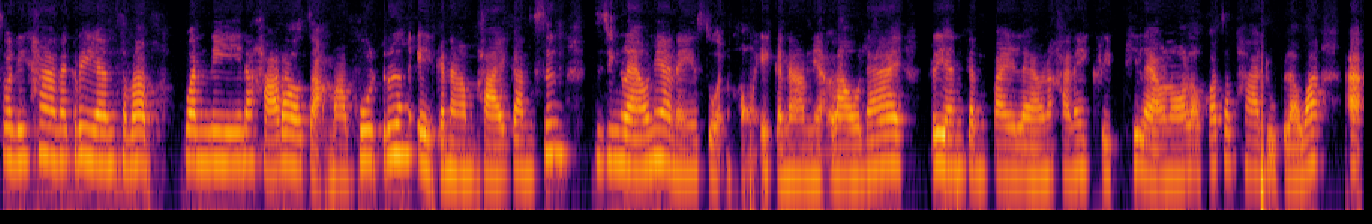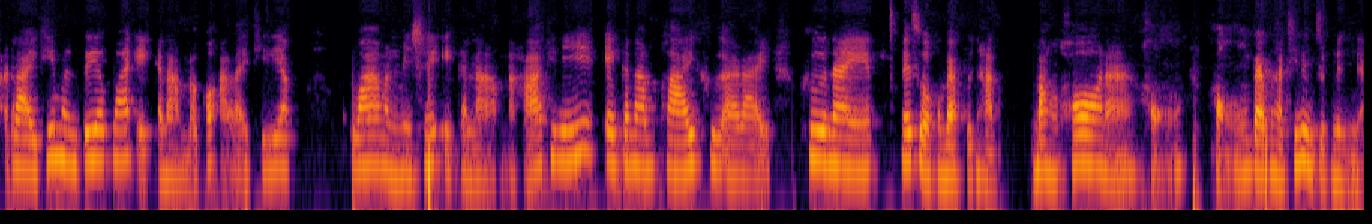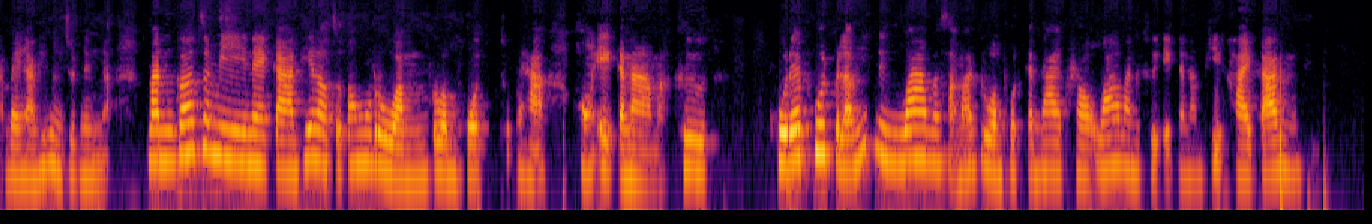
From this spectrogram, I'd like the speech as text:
สวัสดีค่ะนักเรียนสำหรับวันนี้นะคะเราจะมาพูดเรื่องเอกนามคล้ายกัน ซึ่งจริงๆแล้วเนี่ยในส่วนของเอกนามเนี่ยเราได้เรียนกันไปแล้วนะคะในคลิปที่แล้วเนาะเราก็จะพาดูไปแล้วว่าอะไรที่มันเรียกว่าเอกนาม แล้วก็อะไรที่เรียกว่ามันไม่ใช่เอกนามนะคะ ทีนี้เอกนามคล้ายคืออะไร คือในในส่วนของแบบฝึกหัดบางข้อนะของ ของแบบฝึกหัดที่ 1.1 เนี่ยใบบงานที่ 1.1เนี่ยมันก็จะมีในการที่เราจะต้องรวมรวมพจน์ถูกไหมคะของเอกนามอะคือครูได้พูดไปแล้วนิดนึงว่ามันสามารถรวมพจน์กันได้ เพราะว่ามันคือเอกนามที่คล้ายกัน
